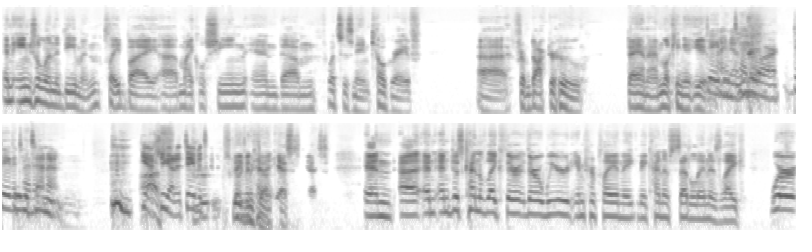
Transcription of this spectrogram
an angel and a demon, played by uh, Michael Sheen and um, what's his name, Kilgrave, uh, from Doctor Who. Diana, I'm looking at you. David I know Tennant. you are. David, David Tennant. Tennant. yeah, Ah, she got it. David Scroo- Tennant. Scrooge David McDuck. Tennant, yes, yes, and uh, and and just kind of like they're they're a weird interplay, and they they kind of settle in as like we're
